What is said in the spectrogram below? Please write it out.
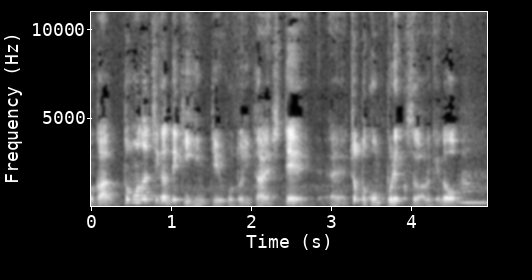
とか友達ができひんっていうことに対して、えーちょっとコンプレックスがあるけど、うん。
